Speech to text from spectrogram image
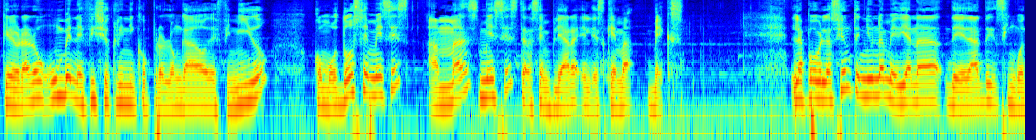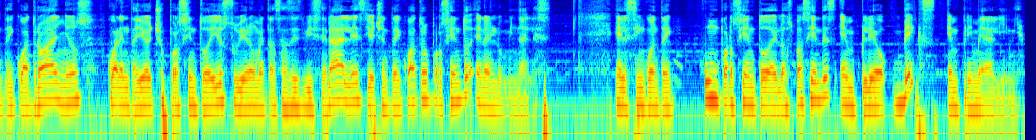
que lograron un beneficio clínico prolongado definido como 12 meses a más meses tras emplear el esquema VEX. La población tenía una mediana de edad de 54 años, 48% de ellos tuvieron metastasis viscerales y 84% eran luminales. El 51% de los pacientes empleó VEX en primera línea.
